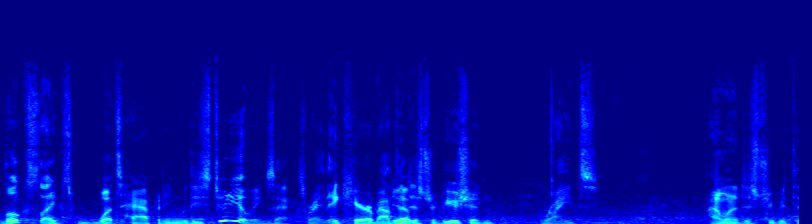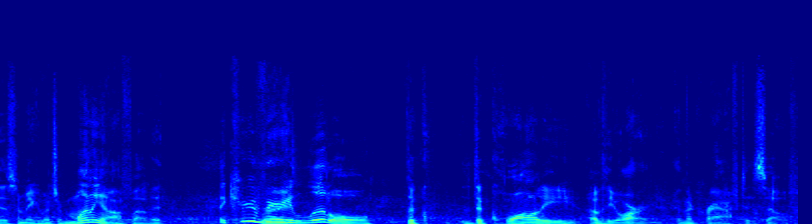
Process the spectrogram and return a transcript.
looks like what's happening with these studio execs, right? They care about the distribution rights. I want to distribute this and make a bunch of money off of it. They care very Right. little the the quality of the art and the craft itself.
